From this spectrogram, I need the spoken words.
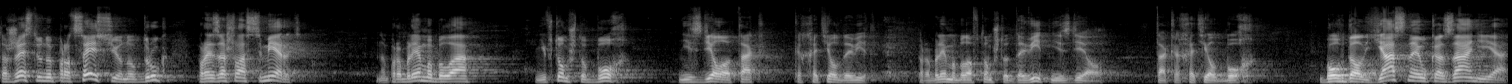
торжественную процессию, но вдруг произошла смерть. Но проблема была не в том, что Бог не сделал так, как хотел Давид. Проблема была в том, что Давид не сделал так, как хотел Бог. Бог дал ясное указание,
